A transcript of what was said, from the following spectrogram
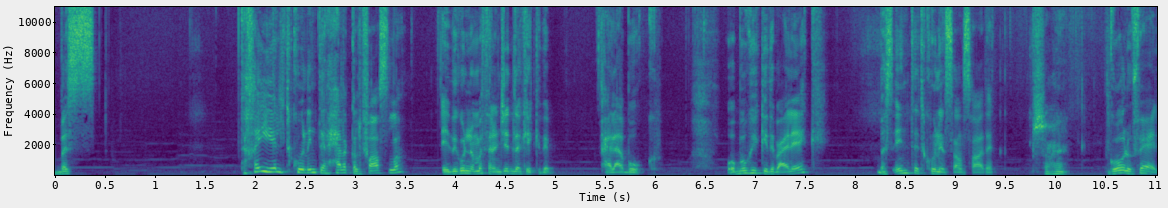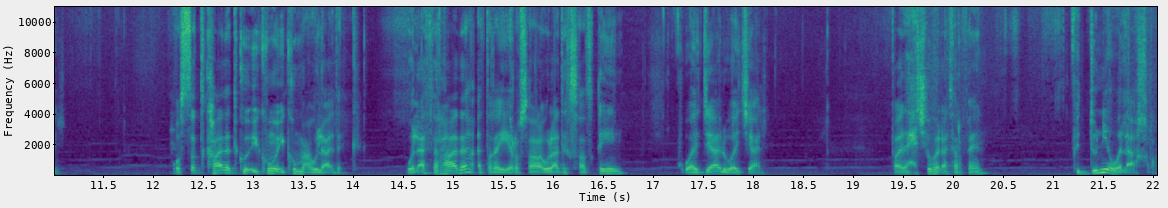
بس تخيل تكون أنت الحلقة الفاصلة إذا قلنا مثلا جدك يكذب على أبوك وأبوك يكذب عليك بس أنت تكون إنسان صادق. صحيح. قول وفعل. والصدق هذا تكون يكون يكون مع أولادك. والأثر هذا أتغير وصار أولادك صادقين واجيال وأجيال. فهذا حتشوف الأثر فين؟ في الدنيا والآخرة.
